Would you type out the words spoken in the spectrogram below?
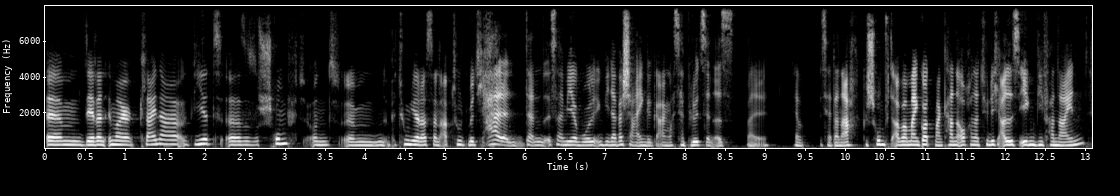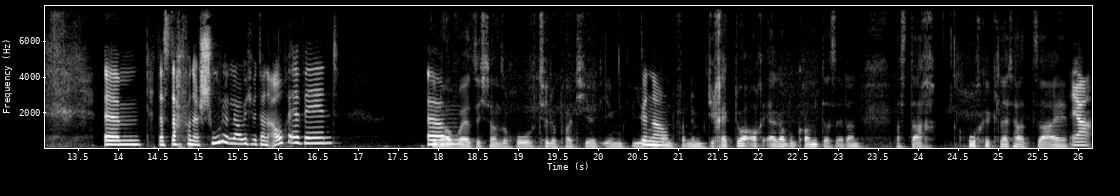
ähm, der dann immer kleiner wird, also so schrumpft und ähm, Petunia das dann abtut mit, ja, dann, dann ist er mir wohl irgendwie in der Wäsche eingegangen, was ja Blödsinn ist, weil er ist ja danach geschrumpft, aber mein Gott, man kann auch natürlich alles irgendwie verneinen. Ähm, das Dach von der Schule, glaube ich, wird dann auch erwähnt. Genau, wo er sich dann so hoch teleportiert irgendwie Ähm, Genau. und dann von dem Direktor auch Ärger bekommt, dass er dann das Dach hochgeklettert sei. Ja.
